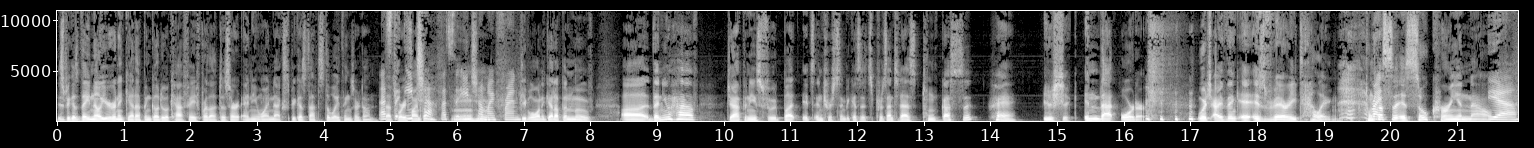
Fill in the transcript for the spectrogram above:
It's because they know you're going to get up and go to a cafe for that dessert anyway next because that's the way things are done. That's, the where you find them. icha. That's the icha, my friend. People want to get up and move. Uh, then you have Japanese food, but it's interesting because it's presented as tonkatsu, 회, 일식 in that order, which I think is very telling. Tonkatsu is so Korean now. Yeah.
